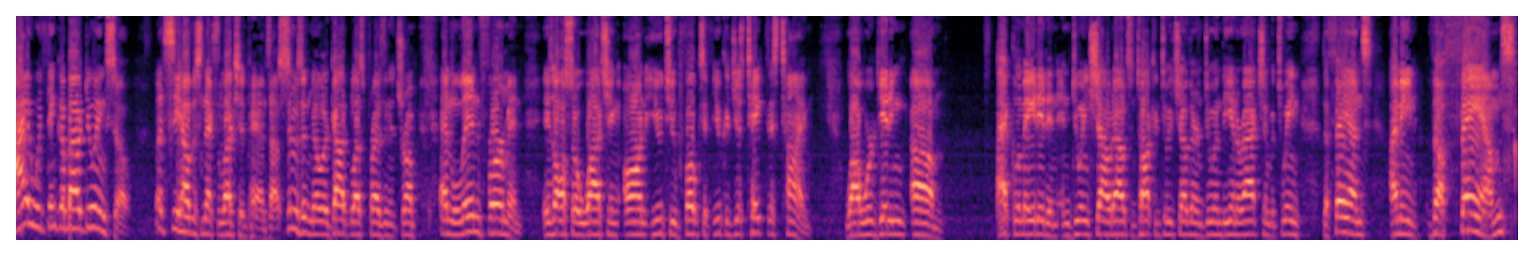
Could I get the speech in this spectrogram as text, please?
I would think about doing so. Let's see how this next election pans out. Susan Miller, God bless President Trump, and Lynn Furman is also watching on YouTube. Folks, if you could just take this time while we're getting um, acclimated and, and doing shout outs and talking to each other and doing the interaction between the fans, I mean, the fams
